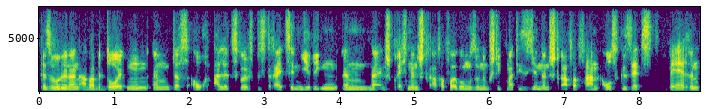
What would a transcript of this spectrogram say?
Das würde dann aber bedeuten, ähm, dass auch alle 12- bis 13-Jährigen ähm, einer entsprechenden Strafverfolgung, so einem stigmatisierenden Strafverfahren ausgesetzt wären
